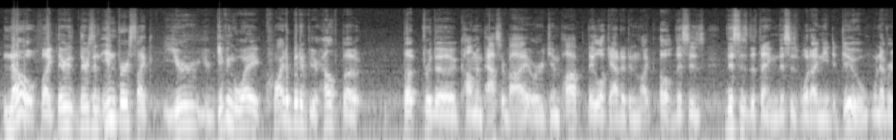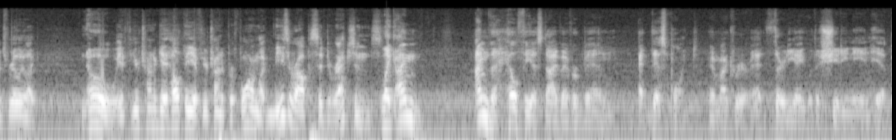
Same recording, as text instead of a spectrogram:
no, like there there's an inverse. Like you're you're giving away quite a bit of your health, but but for the common passerby or gym pop, they look at it and like, oh, this is this is the thing. This is what I need to do. Whenever it's really like, no, if you're trying to get healthy, if you're trying to perform, like these are opposite directions. Like I'm I'm the healthiest I've ever been at this point. in my career at 38 with a shitty knee and hip.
